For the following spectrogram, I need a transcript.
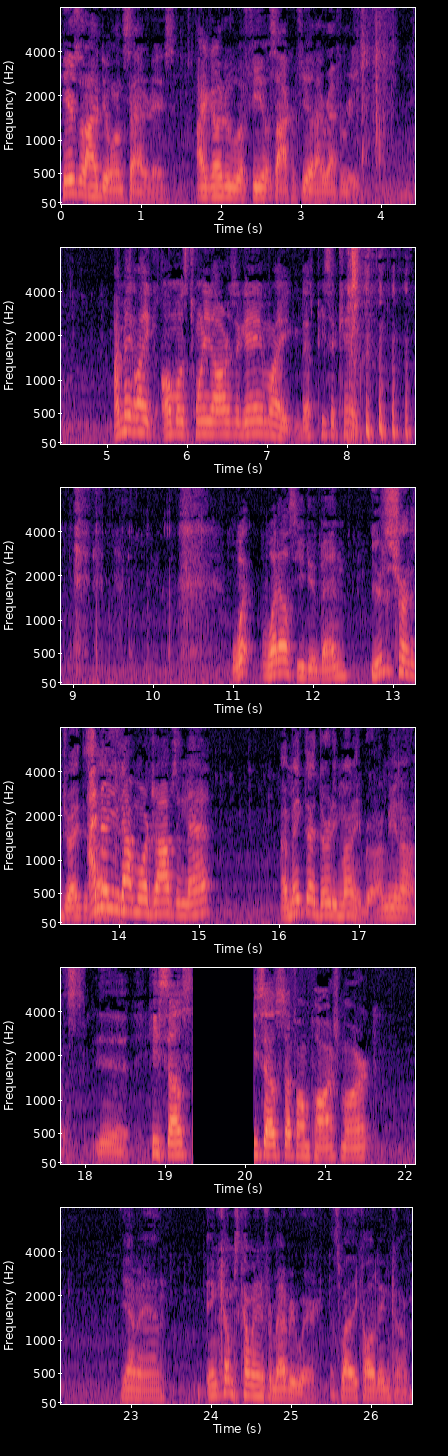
Here's what I do on Saturdays. I go to a field, soccer field. I referee. I make like almost twenty dollars a game. Like that's a piece of cake. what What else you do, Ben? You're just trying to drag this. I know you got more jobs than that. I make that dirty money, bro. I'm being honest. Yeah, he sells. He sells stuff on Poshmark. Yeah, man. Income's coming in from everywhere. That's why they call it income.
